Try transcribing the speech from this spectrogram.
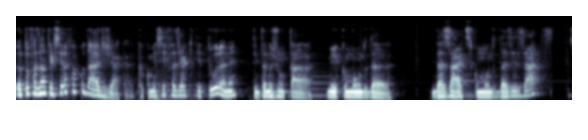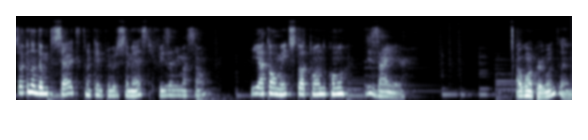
eu tô fazendo a terceira faculdade já, cara. Que eu comecei a fazer arquitetura, né? Tentando juntar meio que o mundo da, das artes com o mundo das exatas. Só que não deu muito certo, tranquei no primeiro semestre, fiz animação. E atualmente estou atuando como designer. Alguma pergunta?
